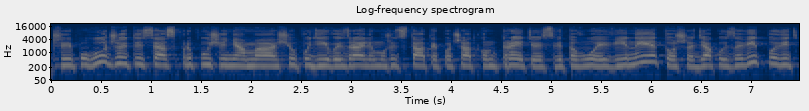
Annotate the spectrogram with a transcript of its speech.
чи погоджуєтеся з припущенням, е, що події в Ізраїлі можуть стати початком третьої світової війни? Тож дякую за відповідь.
